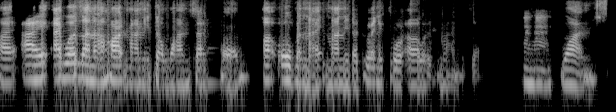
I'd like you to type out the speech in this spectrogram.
I I, I was on a heart monitor once at home, uh, overnight monitor, twenty four hours monitor hmm once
